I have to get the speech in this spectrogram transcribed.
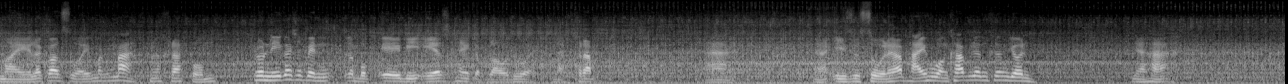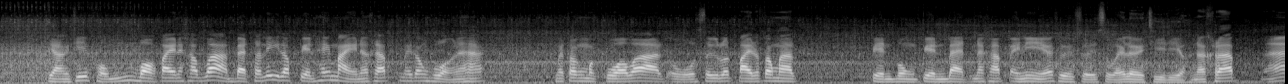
ใหม่แล้วก็สวยมากๆนะครับผม รุ่นนี้ก็จะเป็นระบบ ABS ให้กับเราด้วยนะครับอ่านะอีซูซูนะครับหายห่วงครับเรื่องเครื่องยนต์นะฮะอย่างที่ผมบอกไปนะครับว่าแบตเตอรี่เราเปลี่ยนให้ใหม่นะครับ ไม่ต้องห่วงนะฮะไม่ต้องมากลัวว่าโอ้ซื้อรถไปแล้วต้องมาเปลี่ยนบ่งเปลี่ยนแบตนะครับไอ้นี่ก็คือสวยๆเลยทีเดียวนะครับอ่า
